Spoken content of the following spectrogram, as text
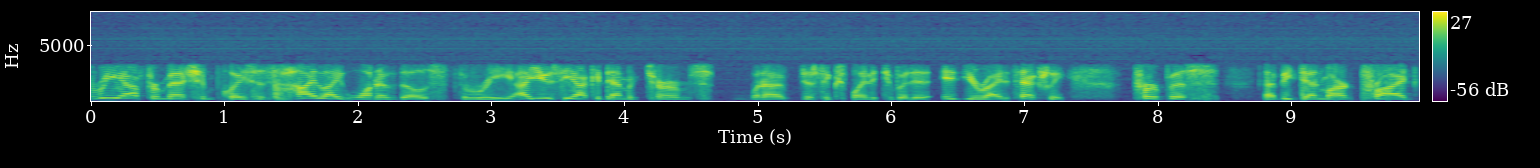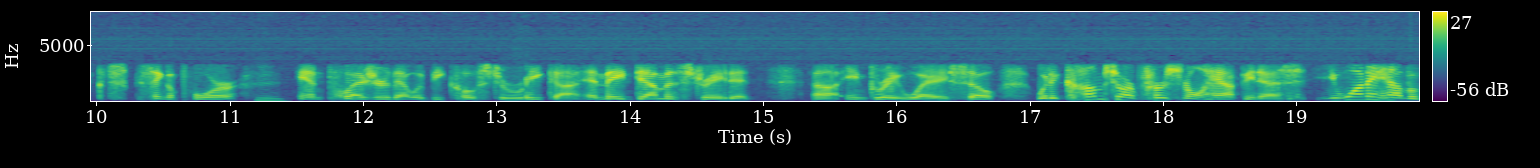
three aforementioned places highlight one of those three. I use the academic terms when I just explained it to you, but it, it, you're right. It's actually purpose. That'd be Denmark, Pride, Singapore, Hmm. and Pleasure. That would be Costa Rica, and they demonstrate it uh, in great ways. So, when it comes to our personal happiness, you want to have a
